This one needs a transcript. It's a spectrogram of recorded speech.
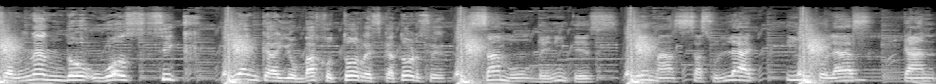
Fernando Wozzik, Bianca-Torres 14, Samu Benítez, Emma Sazulac y Nicolás Can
